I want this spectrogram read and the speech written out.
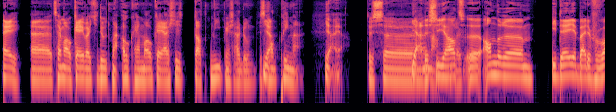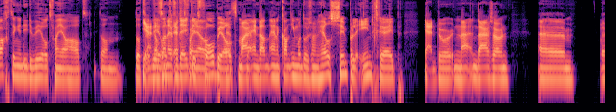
hey, eh, het is helemaal oké wat je doet, maar ook helemaal oké als je dat niet meer zou doen. Dat is helemaal prima. Ja, ja. Dus, eh, ja dus nou, je had andere ideeën bij de verwachtingen die de wereld van jou had dan dat ja, dat dan even echt dit, voorbeeld. Maar en, dan, en dan kan iemand door zo'n heel simpele ingreep, ja, door na, daar zo'n ehm, eh,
